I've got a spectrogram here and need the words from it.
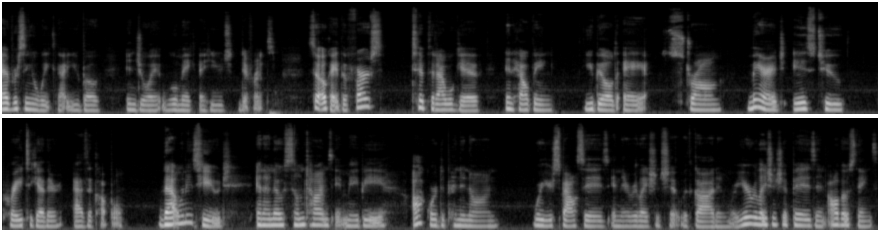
every single week that you both enjoy will make a huge difference. So, okay, the first tip that I will give in helping you build a strong marriage is to pray together as a couple. That one is huge, and I know sometimes it may be awkward depending on where your spouse is in their relationship with God and where your relationship is and all those things.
